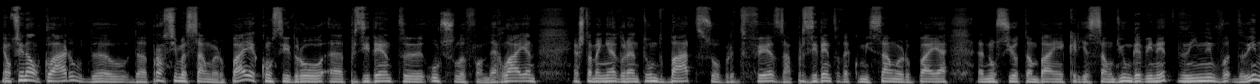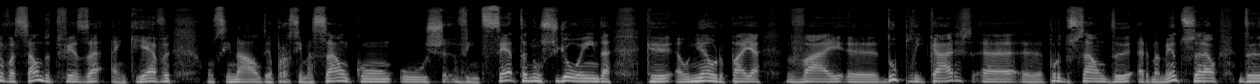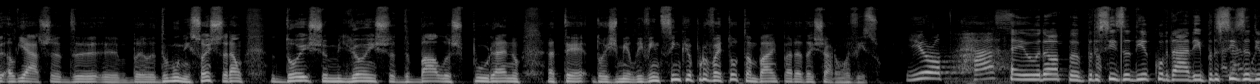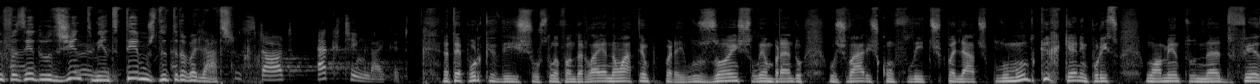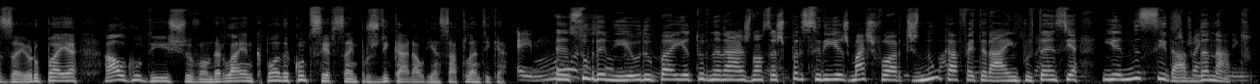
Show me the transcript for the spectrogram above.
É um sinal claro da, da, aproximação europeia, considerou a Presidente Ursula von der Leyen. Esta manhã, durante um debate sobre defesa, a Presidente da Comissão Europeia anunciou também a criação de um gabinete de inovação de defesa em Kiev, um sinal de aproximação com os 27. Anunciou ainda que a União Europeia vai eh, duplicar a, a, produção de armamentos, serão de, aliás, de, eh, de munições, serão 2 milhões de balas por ano até 2025 e aproveitou também para deixar um aviso. A Europa precisa de acordar e precisa de o fazer urgentemente. Temos de trabalhar. Até porque, diz Ursula von der Leyen, não há tempo para ilusões, lembrando os vários conflitos espalhados pelo mundo que requerem, por isso, um aumento na defesa europeia, algo, diz von der Leyen, que pode acontecer sem prejudicar a Aliança Atlântica. A soberania europeia tornará as nossas parcerias mais fortes, nunca afetará a importância e a necessidade da NATO.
